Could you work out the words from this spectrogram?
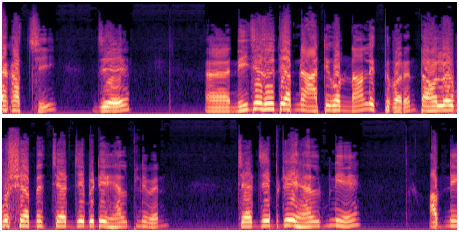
দেখাচ্ছি যে নিজে যদি আপনি আর্টিকেল না লিখতে পারেন, তাহলে অবশ্যই আপনি চ্যাট জিবিটির হেল্প নেবেন। চ্যাট জিবিটির হেল্প নিয়ে আপনি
